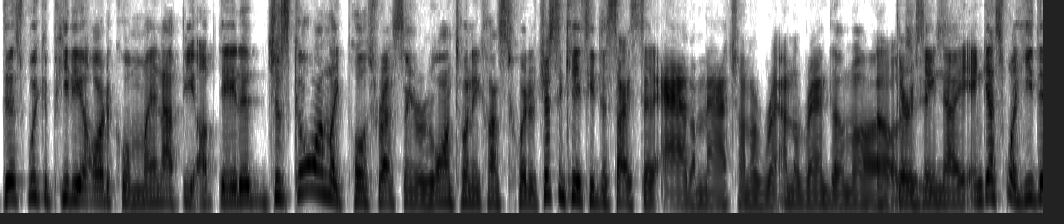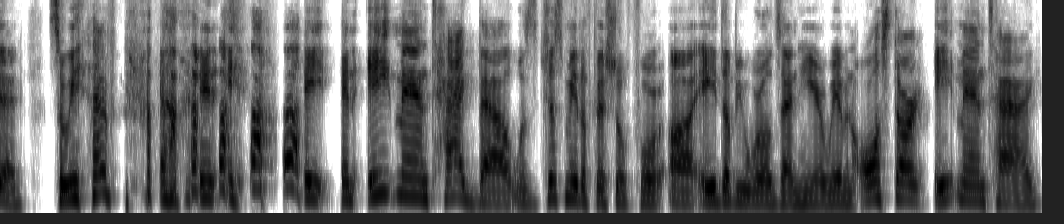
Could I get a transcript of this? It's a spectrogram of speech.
This Wikipedia article might not be updated. Just go on like post wrestling or go on Tony Khan's Twitter, just in case he decides to add a match on a on a random uh, Oh, Thursday geez. night. And guess what? He did. So we have an, a- an eight man tag bout was just made official for uh, AEW World's End here. We have an all star eight man tag,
